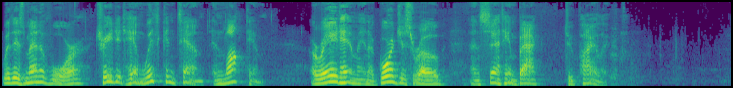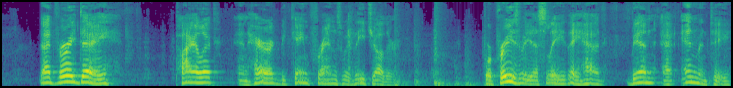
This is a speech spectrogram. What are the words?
with his men of war, treated him with contempt and mocked him, arrayed him in a gorgeous robe, and sent him back to Pilate. That very day, Pilate and Herod became friends with each other, for previously they had been at enmity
